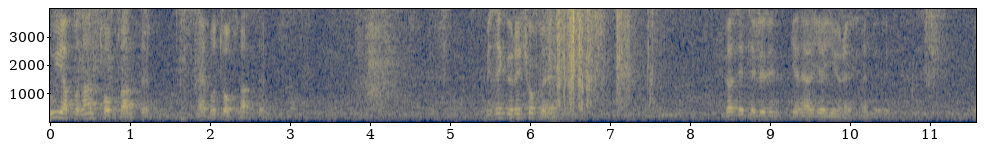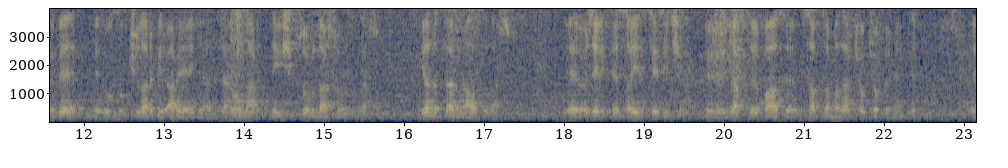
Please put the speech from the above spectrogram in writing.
bu yapılan toplantı, bu toplantı bize göre çok önemli. Gazetelerin genel yayın yönetmenleri ve e, hukukçular bir araya geldiler. Onlar değişik sorular sordular. Yanıtlarını aldılar. E, özellikle Sayın Tez için e, yaptığı bazı saptamalar çok çok önemli. E,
